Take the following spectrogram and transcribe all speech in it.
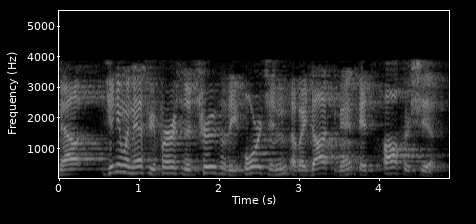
Now, genuineness refers to the truth of the origin of a document, its authorship.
